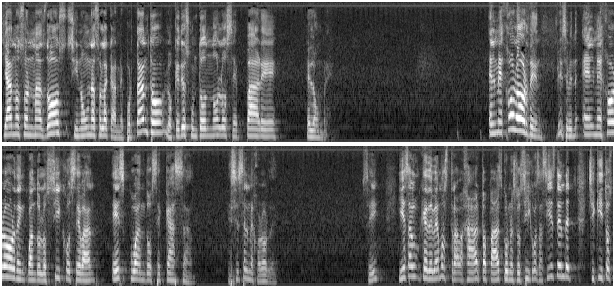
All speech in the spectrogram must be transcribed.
ya no son más dos, sino una sola carne. Por tanto, lo que Dios juntó no lo separe el hombre. El mejor orden, fíjense bien, el mejor orden cuando los hijos se van es cuando se casan. Ese es el mejor orden. ¿Sí? Y es algo que debemos trabajar, papás, con nuestros hijos. Así estén de chiquitos,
